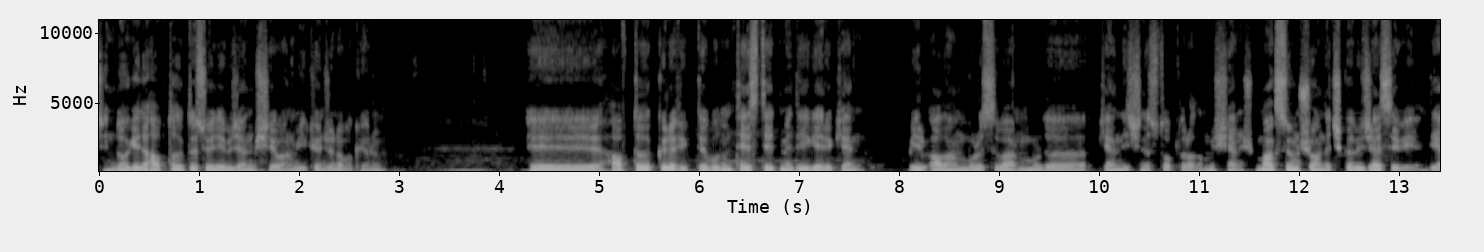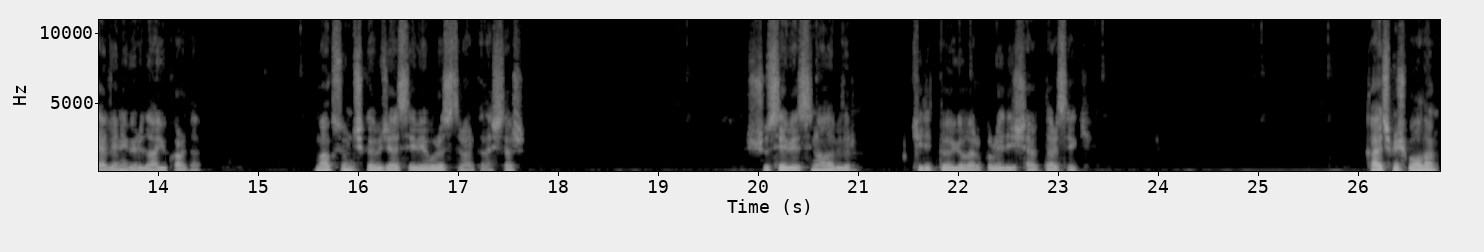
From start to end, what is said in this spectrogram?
Şimdi Doge'de haftalıkta söyleyebileceğim bir şey var mı? İlk önce ona bakıyorum. Ee, haftalık grafikte bunun test etmediği gereken bir alan burası var mı? Burada kendi içinde stoplar alınmış. Yani şu maksimum şu anda çıkabileceği seviye. Diğerlerine göre daha yukarıda. Maksimum çıkabileceği seviye burasıdır arkadaşlar. Şu seviyesini alabilirim. Kilit bölge olarak burayı da işaretlersek. Kaçmış bu alan?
